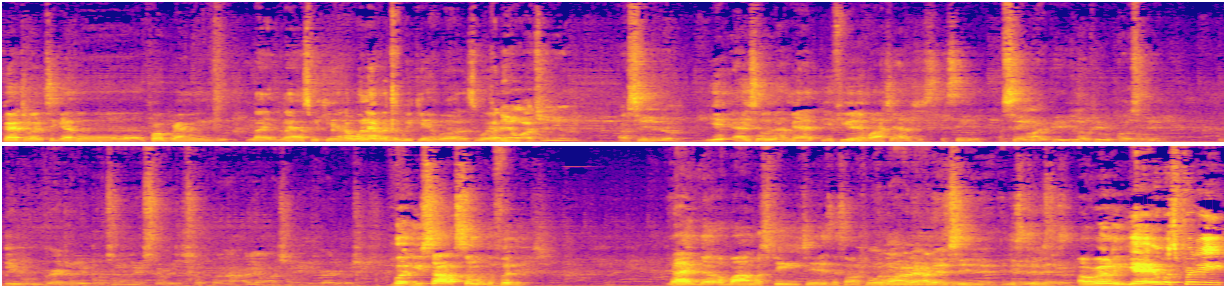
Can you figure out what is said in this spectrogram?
graduate together programming like last weekend or whenever the weekend was? I didn't watch any. I seen it though. Yeah, I- so I mean, I- if you didn't watch it, how did you see it? I seen like people, you know, people posting it. People who graduated posting on their stories and stuff, but I, I didn't watch any of the graduations. But you saw some of the footage, like the Obama speeches and some of the Well, no, I didn't, I didn't see any the students. Oh, really? Yeah, it was pretty.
